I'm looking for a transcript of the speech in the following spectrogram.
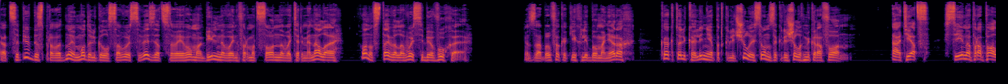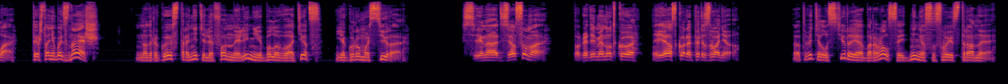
Отцепив беспроводной модуль голосовой связи от своего мобильного информационного терминала, он вставил его себе в ухо. Забыв о каких-либо манерах, как только линия подключилась, он закричал в микрофон. «Отец! Сина пропала! Ты что-нибудь знаешь?» На другой стороне телефонной линии был его отец, Ягурума Сира. «Сина Адзёсума? Погоди минутку, я скоро перезвоню», — ответил Сира и оборвал соединение со своей стороны.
